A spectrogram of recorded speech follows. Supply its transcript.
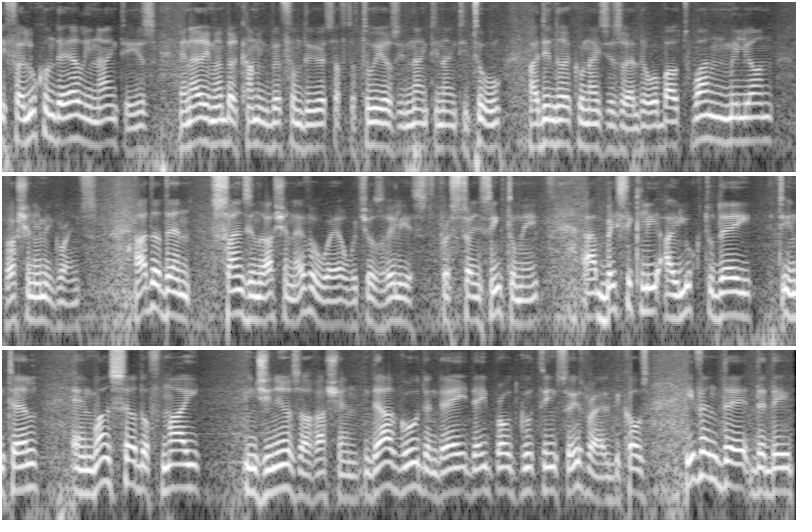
if I look on the early 90s, and I remember coming back from the US after two years in 1992, I didn't recognize Israel. There were about one million Russian immigrants. Other than signs in Russian everywhere, which was really a strange thing to me, uh, basically I look today at Intel, and one third of my engineers are Russian. They are good and they, they brought good things to Israel because even the, the, the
